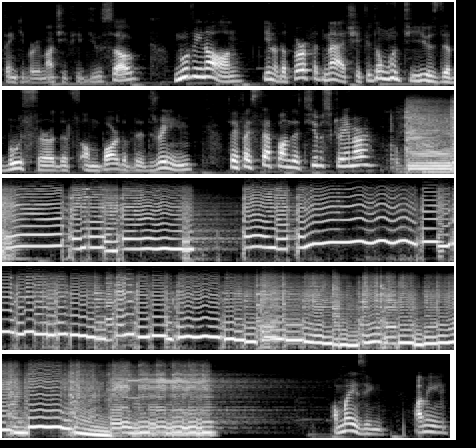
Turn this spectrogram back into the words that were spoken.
thank you very much if you do so. Moving on you know the perfect match if you don't want to use the booster that's on board of the dream. So if I step on the tube screamer amazing. I mean,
